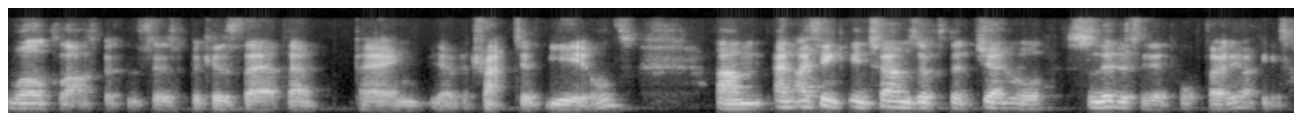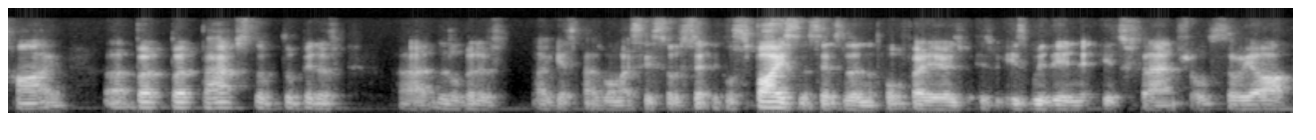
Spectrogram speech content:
world class businesses because they're they're paying you know, attractive yields. Um, and I think in terms of the general solidity of the portfolio, I think it's high, uh, but but perhaps the, the bit of uh, little bit of, I guess, perhaps one might say, sort of cyclical spice that sits within the portfolio is, is, is, within its financials. So we are,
